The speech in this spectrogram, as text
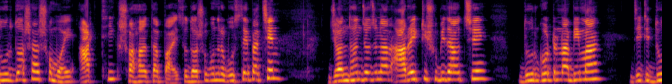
দুর্দশার সময় আর্থিক সহায়তা পায়। তো দর্শক বন্ধুরা, বুঝতেই পারছেন জনধন যোজনার আরও একটি সুবিধা হচ্ছে দুর্ঘটনা বিমা, যেটি দু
